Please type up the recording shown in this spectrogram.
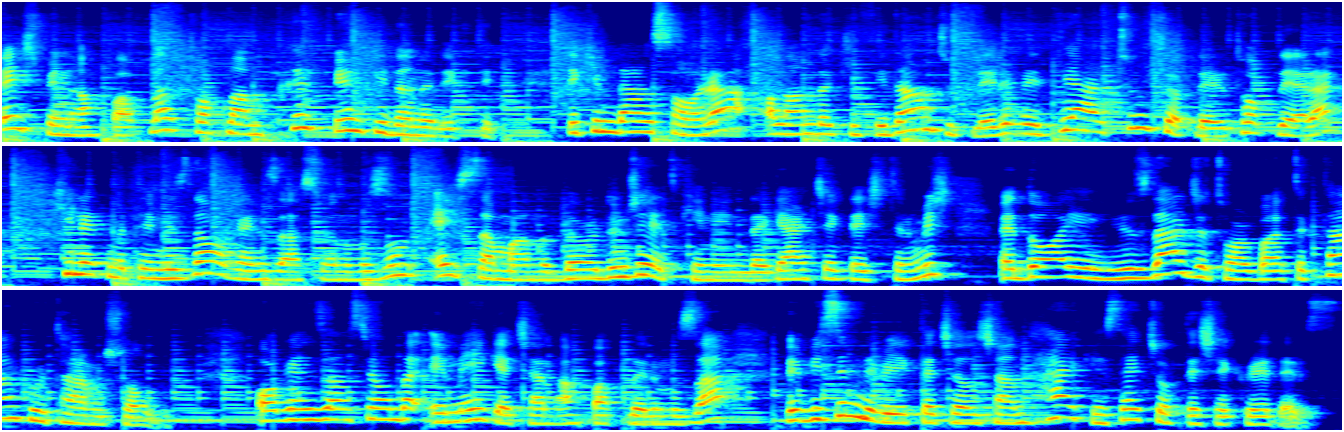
5000 ahbapla toplam 40 bin fidanı diktik. Dikimden sonra alandaki fidan tüpleri ve diğer tüm çöpleri toplayarak Kirletme Temizle organizasyonumuzun eş zamanlı dördüncü etkinliğini de gerçekleştirmiş ve doğayı yüzlerce torba atıktan kurtarmış olduk. Organizasyonda emeği geçen ahbaplarımıza ve bizimle birlikte çalışan herkese çok teşekkür ederiz.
